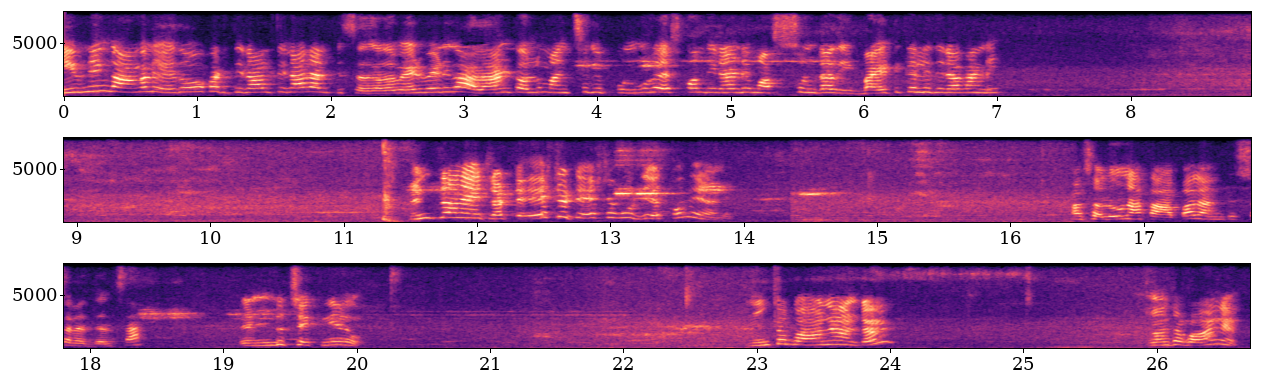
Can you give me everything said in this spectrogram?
ఈవినింగ్ కాగానే ఏదో ఒకటి తినాలి తినాలి అనిపిస్తుంది కదా. వేడివేడిగా అలాంటి వాళ్ళు మంచిగా పునుగులు వేసుకొని తినండి మస్తు ఉంటుంది. బయటికి వెళ్ళి తినకండి. ఇంట్లోనే ఇట్లా టేస్ట్ టేస్ట్ ఫుడ్ చేసుకొని తినండి. అసలు నాకు ఆపాలనిపిస్తుంది తెలుసా? రెండు చట్నీలు. ఇంత బాగానే ఉంటాయి. అంత బాగున్నాయి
